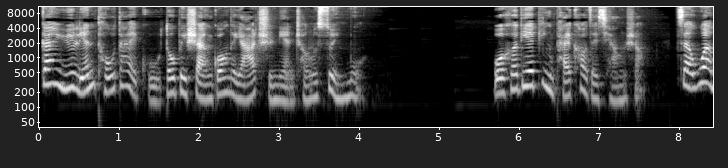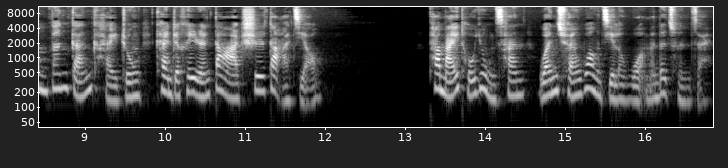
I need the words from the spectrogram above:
干鱼连头带骨都被闪光的牙齿碾成了碎末。我和爹并排靠在墙上，在万般感慨中看着黑人大吃大嚼。他埋头用餐，完全忘记了我们的存在，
